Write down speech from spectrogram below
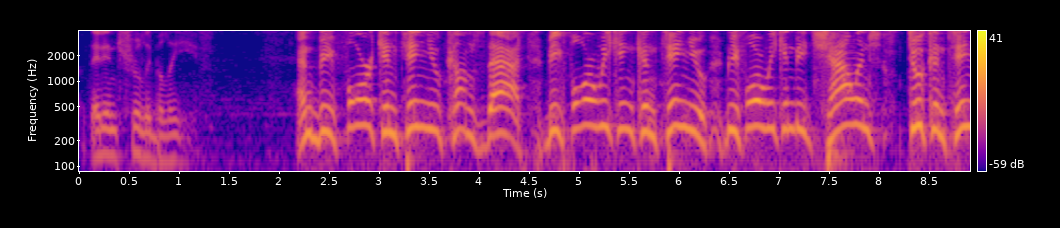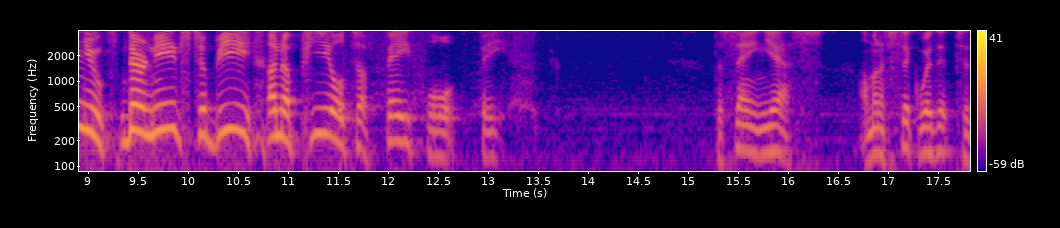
but they didn't truly believe. And before continue comes that. Before we can continue, before we can be challenged to continue, there needs to be an appeal to faithful faith to saying, Yes, I'm going to stick with it. To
